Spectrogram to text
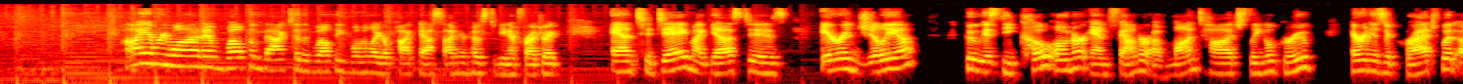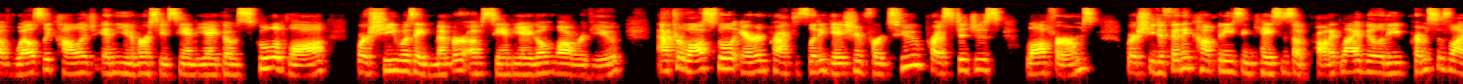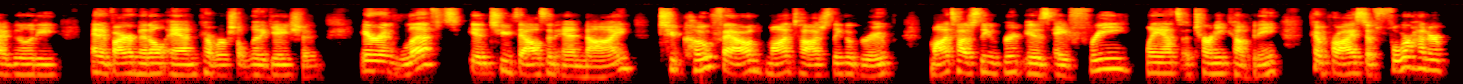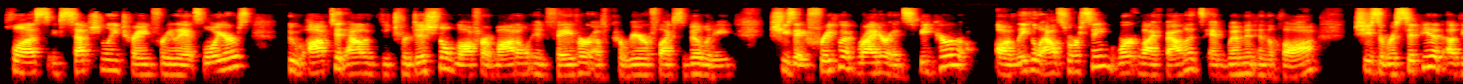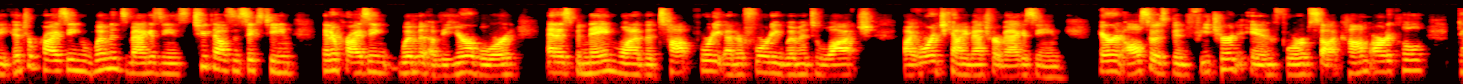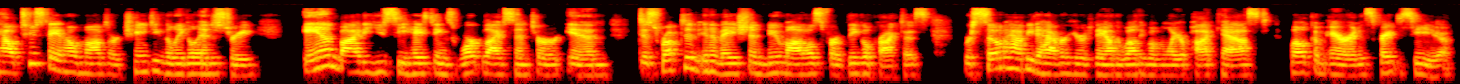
Hi, everyone, and welcome back to the Wealthy Woman Lawyer podcast. I'm your host, Davina Frederick. And today, my guest is Erin Giglia who is the co owner and founder of Montage Legal Group. Erin is a graduate of Wellesley College and the University of San Diego School of Law, where she was a member of San Diego Law Review. After law school, Erin practiced litigation for two prestigious law firms, where she defended companies in cases of product liability, premises liability, and environmental and commercial litigation. Erin left in 2009 to co found Montage Legal Group, Montage Legal Group is a freelance attorney company comprised of 400 plus exceptionally trained freelance lawyers who opted out of the traditional law firm model in favor of career flexibility. She's a frequent writer and speaker on legal outsourcing, work life balance, and women in the law. She's a recipient of the Enterprising Women's Magazine's 2016 Enterprising Women of the Year Award and has been named one of the top 40 under 40 women to watch by Orange County Metro Magazine. Erin also has been featured in Forbes.com article, How Two Stay at Home Moms Are Changing the Legal Industry, and by the UC Hastings Work Life Center in Disruptive Innovation New Models for Legal Practice. We're so happy to have her here today on the Wealthy Woman Lawyer podcast. Welcome, Erin. It's great to see you.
